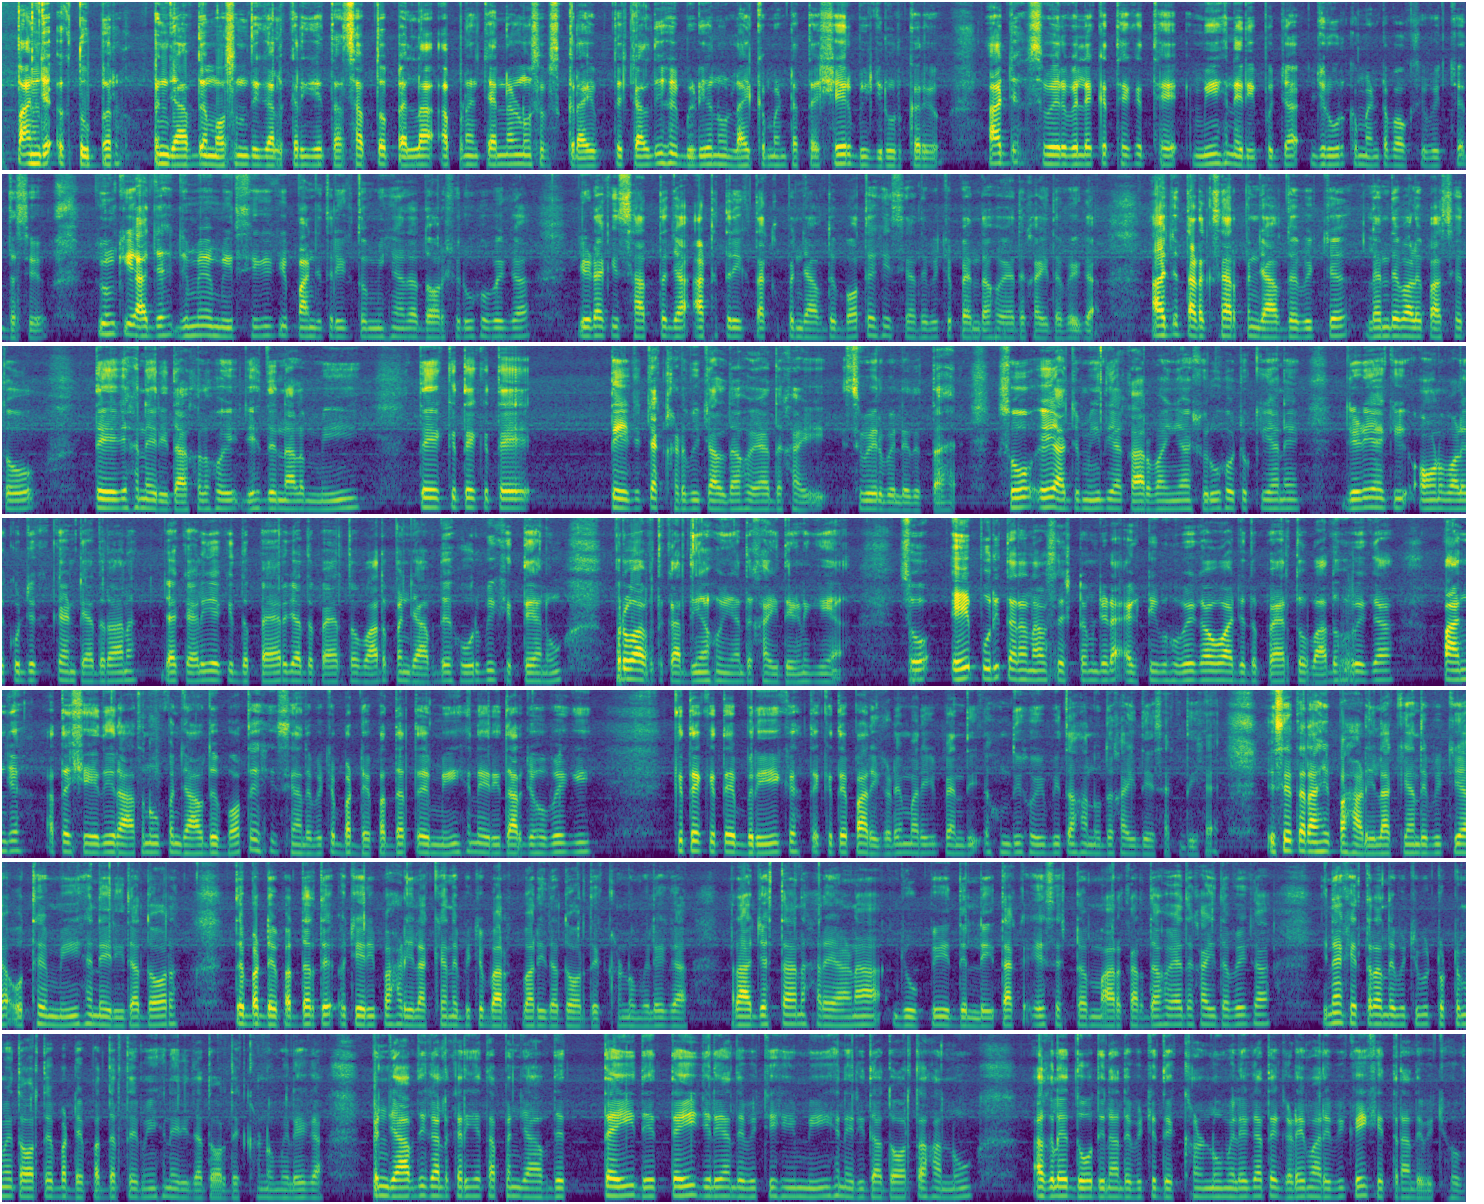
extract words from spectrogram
5 October, Punjab ਦੇ ਮੌਸਮ ਦੀ ਗੱਲ ਕਰੀਏ ਤਾਂ ਸਭ ਤੋਂ ਪਹਿਲਾਂ ਆਪਣੇ ਚੈਨਲ ਨੂੰ ਸਬਸਕ੍ਰਾਈਬ ਤੇ ਚੱਲਦੀ ਹੋਈ ਵੀਡੀਓ ਨੂੰ ਲਾਈਕ, ਕਮੈਂਟ ਅਤੇ ਸ਼ੇਅਰ ਵੀ ਜ਼ਰੂਰ ਕਰਿਓ। ਅੱਜ ਸਵੇਰ ਵੇਲੇ ਕਿੱਥੇ ਕਿੱਥੇ ਮੀਂਹ ਹਨੇਰੀ ਪੁੱਜਾ, ਜ਼ਰੂਰ ਕਮੈਂਟ ਬਾਕਸ ਵਿੱਚ ਦੱਸਿਓ। ਕਿਉਂਕਿ ਅੱਜ ਜਿਵੇਂ ਉਮੀਦ ਸੀਗੀ ਕਿ 5 ਤਰੀਕ ਤੋਂ ਮੀਂਹਾਂ ਦਾ ਦੌਰ ਸ਼ੁਰੂ ਹੋਵੇਗਾ, ਜਿਹੜਾ ਕਿ 7 ਜਾਂ 8 ਤਰੀਕ ਤੱਕ ਪੰਜਾਬ ਦੇ ਬਹੁਤੇ ਹਿੱਸਿਆਂ ਦੇ ਵਿੱਚ ਪੈਂਦਾ ਹੋਇਆ ਦਿਖਾਈ ਦੇਵੇਗਾ। ਅੱਜ ਤੜਕਸਾਰ ਪੰਜਾਬ ਦੇ ਵਿੱਚ ਲਹਿੰਦੇ ਵਾਲੇ ਪਾਸੇ ਤੋਂ ਤੇਜ਼ ਹਨੇਰੀ ਦਾਖਲ ਹੋਈ, ਜਿਸ ਦੇ ਨਾਲ ਮੀਂਹ ਤੇ ਕਿਤੇ ਕਿਤੇ ਤੇਜ਼ ਝੱਖੜ ਵੀ ਚੱਲਦਾ ਹੋਇਆ ਦਿਖਾਈ ਸਵੇਰ ਵੇਲੇ ਦਿੱਤਾ ਹੈ। ਸੋ ਇਹ ਅੱਜ ਮੀਂਹ ਦੀਆਂ ਕਾਰਵਾਈਆਂ ਸ਼ੁਰੂ ਹੋ ਚੁੱਕੀਆਂ ਨੇ, ਜਿਹੜੀਆਂ ਕਿ ਆਉਣ ਵਾਲੇ ਕੁਝ ਕੁ ਘੰਟਿਆਂ ਦੌਰਾਨ ਜਾਂ ਕਹਿ ਲਈਏ ਕਿ ਦੁਪਹਿਰ ਜਾਂ ਦੁਪਹਿਰ ਤੋਂ ਬਾਅਦ ਪੰਜਾਬ ਦੇ ਹੋਰ ਵੀ ਖਿੱਤਿਆਂ ਨੂੰ ਪ੍ਰਭਾਵਿਤ ਕਰਦੀਆਂ ਹੋਈਆਂ ਦਿਖਾਈ ਦੇਣਗੀਆਂ। ਸੋ ਇਹ ਪੂਰੀ ਤਰ੍ਹਾਂ ਨਾਲ ਸਿਸਟਮ ਜਿਹੜਾ ਐਕਟਿਵ ਹੋਵੇਗਾ, ਉਹ ਅੱਜ ਦੁਪਹਿਰ ਤੋਂ ਬਾਅਦ ਹੋਵੇਗਾ। 5 ਅਤੇ 6 ਦੀ ਰਾਤ ਨੂੰ ਪੰਜਾਬ ਦੇ ਬਹੁਤੇ ਹਿੱਸਿਆਂ ਦੇ ਵਿੱਚ ਵੱਡੇ ਪੱਧਰ ਤੇ ਮੀਂਹ ਹਨੇਰੀ ਦਰਜ ਹੋਵੇਗੀ। ਕਿਤੇ ਕਿਤੇ ਬਰੀਕ ਤੇ ਕਿਤੇ ਭਾਰੀ ਗੜੇਮਾਰੀ ਪੈਂਦੀ ਹੁੰਦੀ ਹੋਈ ਵੀ ਤੁਹਾਨੂੰ ਦਿਖਾਈ ਦੇ ਸਕਦੀ ਹੈ। ਇਸੇ ਤਰ੍ਹਾਂ ਹੀ ਪਹਾੜੀ ਇਲਾਕਿਆਂ ਦੇ ਵਿੱਚ ਆ, ਉੱਥੇ ਮੀਂਹ ਹਨੇਰੀ ਦਾ ਦੌਰ ਤੇ ਵੱਡੇ ਪੱਧਰ ਤੇ ਉਚੇਰੀ ਪਹਾੜੀ ਇਲਾਕਿਆਂ ਦੇ ਵਿੱਚ ਬਰਫ਼ਬਾਰੀ ਦਾ ਦੌਰ ਦੇਖਣ ਨੂੰ ਮਿਲੇਗਾ। ਰਾਜਸਥਾਨ, ਹਰਿਆਣਾ ਯੂਪੀ ਦਿੱਲੀ ਤੱਕ ਇਹ ਸਿਸਟਮ ਮਾਰ ਕਰਦਾ ਹੋਇਆ ਦਿਖਾਈ ਦੇਵੇਗਾ। ਇਹਨਾਂ ਖੇਤਰਾਂ ਦੇ ਵਿੱਚ ਵੀ ਟੁੱਟਵੇਂ ਤੌਰ ਤੇ ਵੱਡੇ ਪੱਧਰ ਤੇ ਮੀਂਹ ਹਨੇਰੀ ਦਾ ਦੌਰ ਦੇਖਣ ਨੂੰ ਮਿਲੇਗਾ। ਪੰਜਾਬ ਦੀ ਗੱਲ ਕਰੀਏ ਤਾਂ ਪੰਜਾਬ ਦੇ 23 ਦੇ 23 ਜ਼ਿਲ੍ਹਿਆਂ ਦੇ ਵਿੱਚ ਹੀ ਮੀਂਹ ਹਨੇਰੀ ਦਾ ਦੌਰ ਤੁਹਾਨੂੰ ਅਗਲੇ 2 ਦਿਨਾਂ ਦੇ ਵਿੱਚ ਦੇਖਣ ਨੂੰ ਮਿਲੇਗਾ ਤੇ ਗੜੇਮਾਰੀ ਵੀ ਕਈ ਖੇਤਰਾਂ ਦੇ ਵਿੱਚ ਹੋਵੇ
